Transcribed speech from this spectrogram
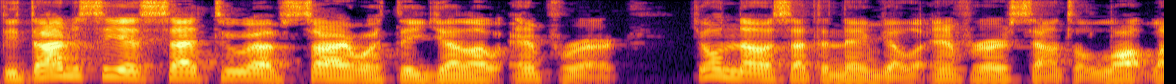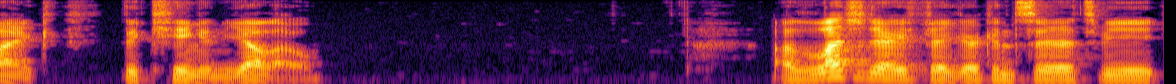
The dynasty is said to have started with the Yellow Emperor. You'll notice that the name Yellow Emperor sounds a lot like the King in Yellow. a legendary figure considered to be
